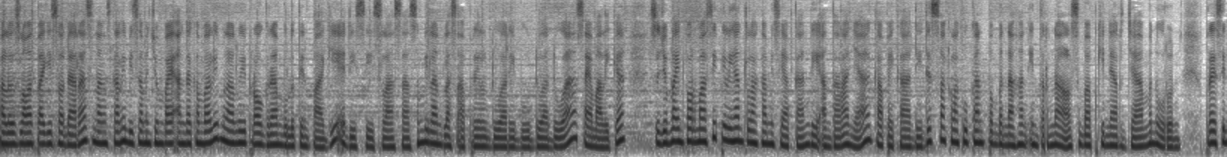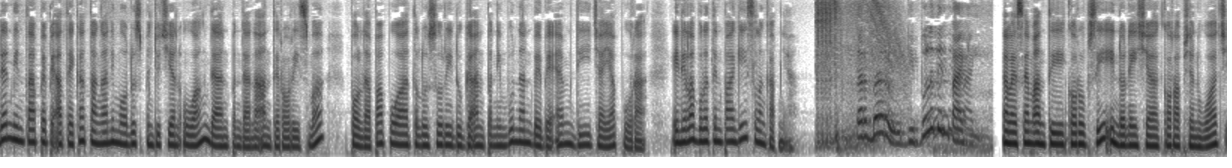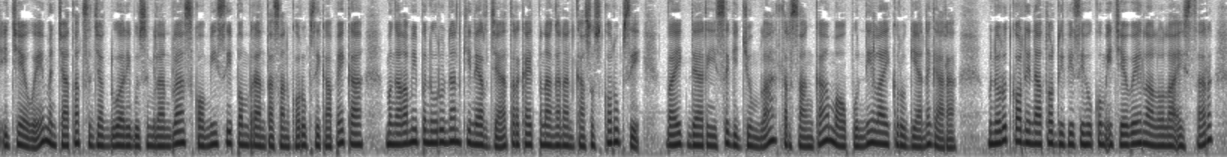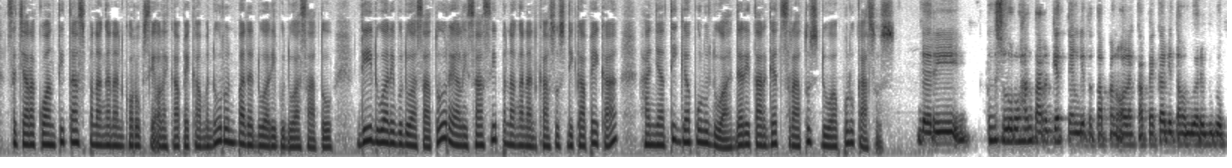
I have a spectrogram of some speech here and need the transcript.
Halo selamat pagi saudara, senang sekali bisa menjumpai Anda kembali melalui program Buletin Pagi edisi Selasa 19 April 2022. Saya Malika, sejumlah informasi pilihan telah kami siapkan di antaranya KPK didesak lakukan pembenahan internal sebab kinerja menurun. Presiden minta PPATK tangani modus pencucian uang dan pendanaan terorisme. Polda Papua telusuri dugaan penimbunan BBM di Jayapura. Inilah Buletin Pagi selengkapnya. Terbaru di Buletin Pagi. LSM Anti Korupsi Indonesia Corruption Watch ICW mencatat sejak 2019 Komisi Pemberantasan Korupsi KPK mengalami penurunan kinerja terkait penanganan kasus korupsi, baik dari segi jumlah tersangka maupun nilai kerugian negara. Menurut Koordinator Divisi Hukum ICW Lalola Esther, secara kuantitas penanganan korupsi oleh KPK menurun pada 2021. Di 2021, realisasi penanganan kasus di KPK hanya 32 dari target 120 kasus. Dari keseluruhan target yang ditetapkan oleh KPK di tahun 2021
